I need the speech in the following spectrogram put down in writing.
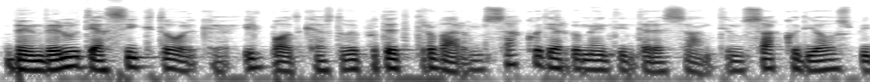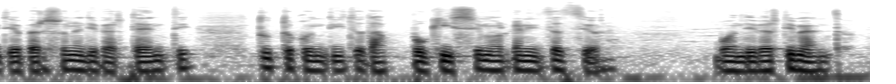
Benvenuti a Sick Talk, il podcast dove potete trovare un sacco di argomenti interessanti, un sacco di ospiti e persone divertenti, tutto condito da pochissima organizzazione. Buon divertimento.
